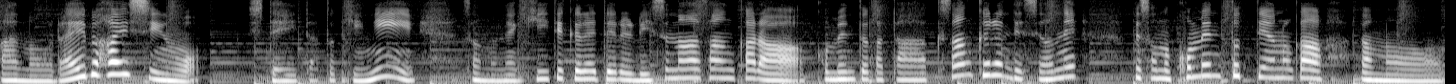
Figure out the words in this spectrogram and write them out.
あのライブ配信をしていた時にそのね聞いてくれてるリスナーさんからコメントがたくさん来るんですよね。でそのコメントっていうのがあの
